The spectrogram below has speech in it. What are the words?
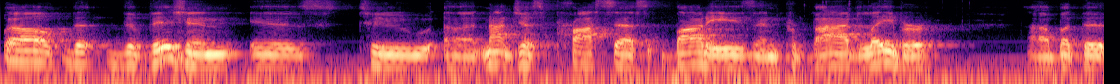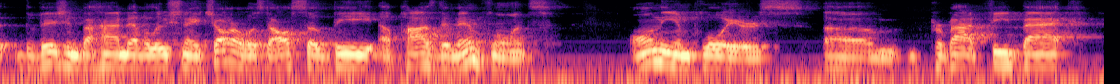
Well, the the vision is to uh, not just process bodies and provide labor, uh, but the the vision behind Evolution HR was to also be a positive influence on the employers um, provide feedback,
